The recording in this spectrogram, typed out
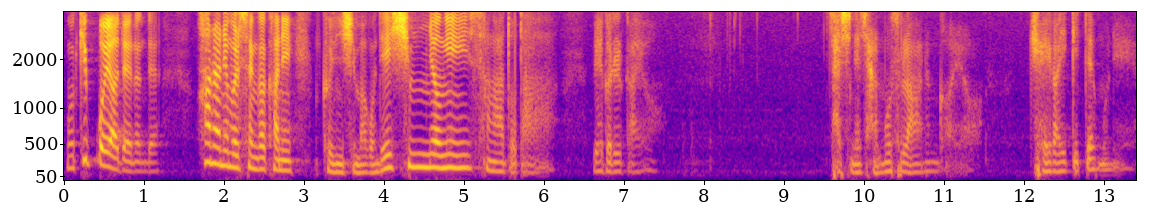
뭐 기뻐야 되는데 하나님을 생각하니 근심하고 내 심령이 상하도다. 왜 그럴까요? 자신의 잘못을 아는 거예요. 죄가 있기 때문이에요.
